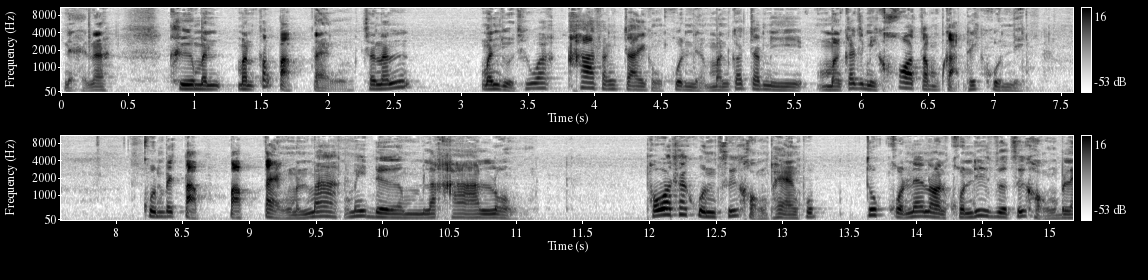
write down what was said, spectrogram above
เนี่ยนะคือมันมันต้องปรับแต่ง ฉะนั้นมันอยู่ที่ว่าค่าทางใจของคุณเนี่ย มันก็จะมีมันก็จะมีข้อจำกัดให้คุณอีกคุณไปตับปรับแต่งมันมาก ไม่เดิมราคาลง เพราะว่าถ้าคุณซื้อของแพงปุ๊บ ทุกคนแน่นอนคนที่จะซื้อของแบร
